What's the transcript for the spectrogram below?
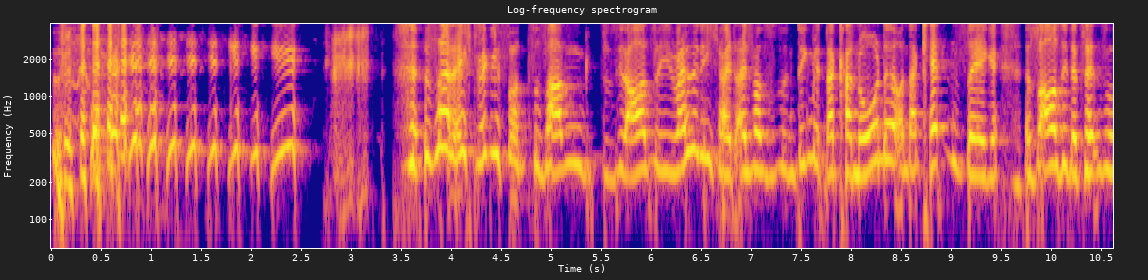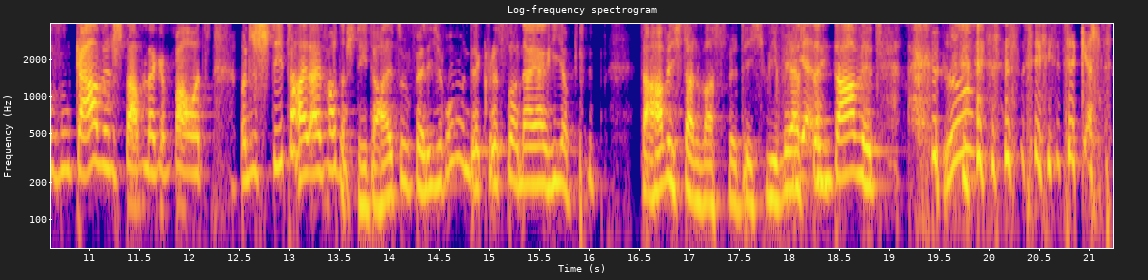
Das ist halt echt wirklich so zusammen, sieht aus wie, ich weiß nicht, halt einfach so ein Ding mit einer Kanone und einer Kettensäge. Das aussieht, als hätten sie so einen Gabelstapler gebaut. Und es steht da halt einfach, das steht da halt zufällig rum und der Chris so, naja, hier, da habe ich dann was für dich. Wie wär's ja, denn damit? das, ganze,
